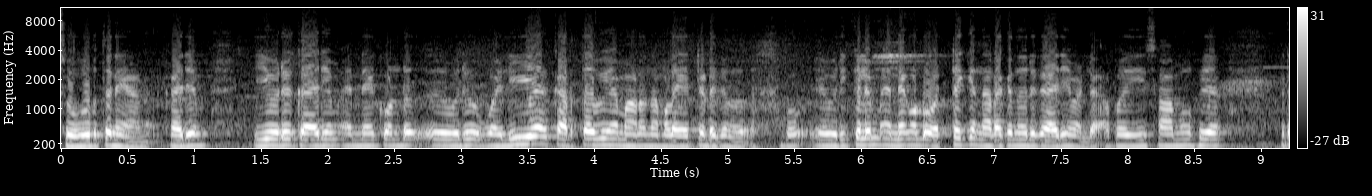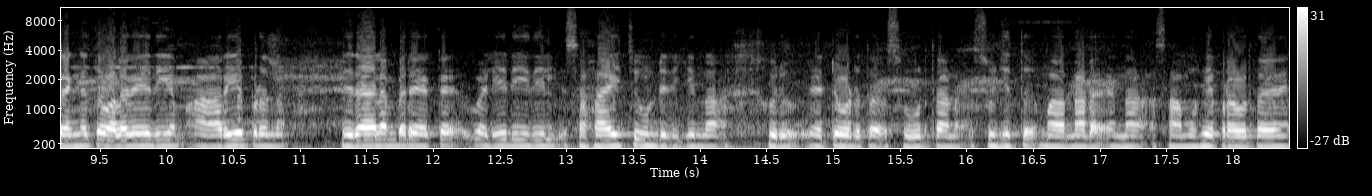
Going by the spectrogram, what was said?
സുഹൃത്തിനെയാണ്. കാര്യം ഈ ഒരു കാര്യം എന്നെ കൊണ്ട് ഒരു വലിയ കർത്തവ്യമാണ് നമ്മൾ ഏറ്റെടുക്കുന്നത്. അപ്പോൾ ഒരിക്കലും എന്നെ കൊണ്ട് ഒറ്റയ്ക്ക് നടക്കുന്ന ഒരു കാര്യമല്ല. അപ്പോൾ ഈ സാമൂഹ്യ രംഗത്ത് വളരെയധികം അറിയപ്പെടുന്ന നിരാലംബരെയൊക്കെ വലിയ രീതിയിൽ സഹായിച്ചു കൊണ്ടിരിക്കുന്ന ഒരു ഏറ്റവും അടുത്ത സുഹൃത്താണ് സുജിത്ത് മാർനാട് എന്ന സാമൂഹ്യ പ്രവർത്തകനെ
